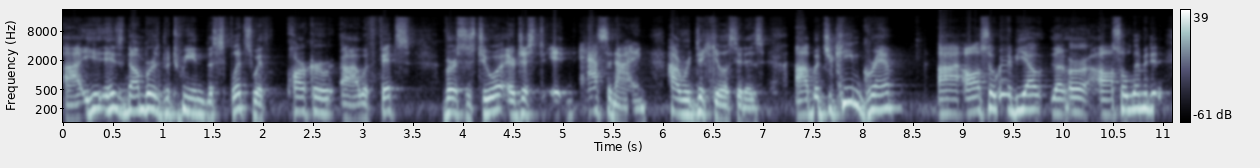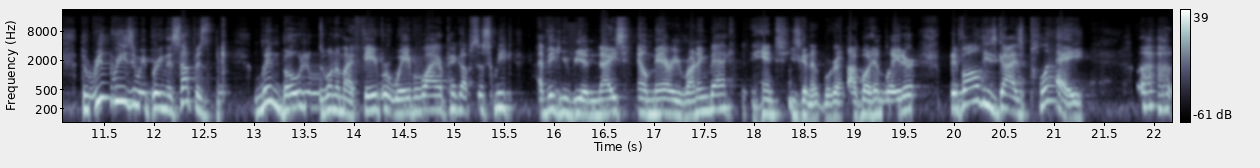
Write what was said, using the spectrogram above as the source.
Uh, his numbers between the splits with Parker uh, with Fitz versus Tua are just asinine. How ridiculous it is. Uh, but Jakeem Grant uh, also going to be out uh, or also limited. The real reason we bring this up is like Lynn Bowden was one of my favorite waiver wire pickups this week. I think he'd be a nice Hail Mary running back. Hint, he's gonna we're gonna talk about him later. But if all these guys play, uh,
